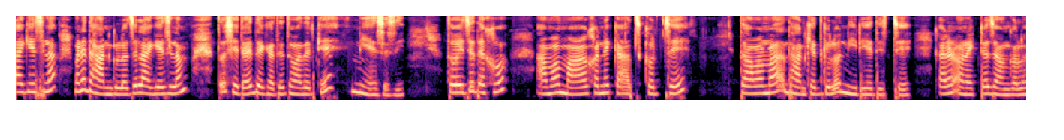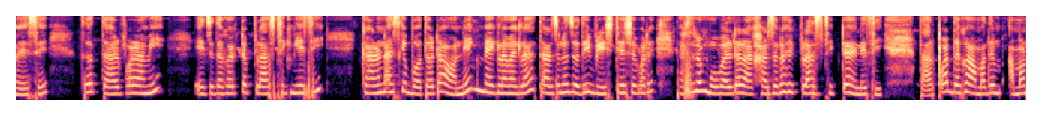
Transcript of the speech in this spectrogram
লাগিয়েছিলাম মানে ধানগুলো যে লাগিয়েছিলাম, তো সেটাই দেখাতে তোমাদেরকে নিয়ে এসেছি। তো এই যে দেখো, আমার মা ওখানে কাজ করছে, তো আমার মা ধান ক্ষেতগুলো নিড়িয়ে দিচ্ছে, কারণ অনেকটা জঙ্গল হয়েছে। তো তারপর আমি এই যে দেখো একটা প্লাস্টিক নিয়েছি কারণ আজকে বোতলটা অনেক মেঘলা মেঘলা, তার জন্য যদি বৃষ্টি এসে পড়ে, তার জন্য মোবাইলটা রাখার জন্য ওই প্লাস্টিকটা এনেছি। তারপর দেখো আমাদের, আমার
